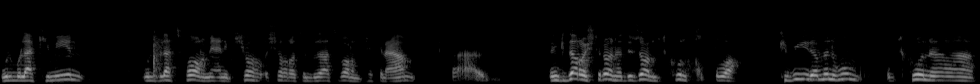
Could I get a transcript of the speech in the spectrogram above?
والملاكمين وال platform يعني بشهره ال platform بشكل عام. ان قدروا يشترونها DAZN بتكون خطوة كبيرة منهم وبتكون آه،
